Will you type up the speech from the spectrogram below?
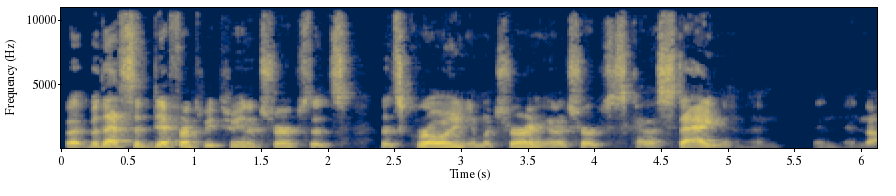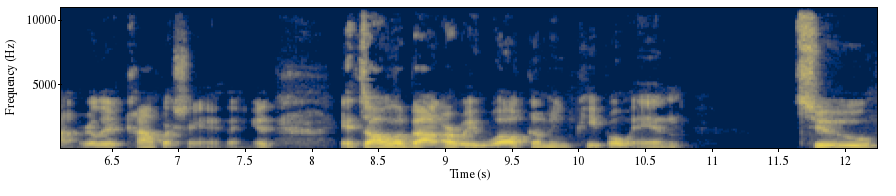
But but that's the difference between a church that's that's growing and maturing and a church that's kind of stagnant and, and, and not really accomplishing anything. It, it's all about are we welcoming people in to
